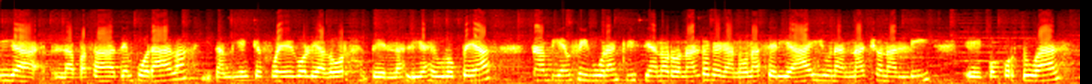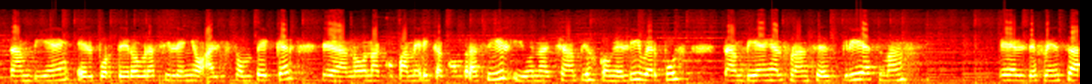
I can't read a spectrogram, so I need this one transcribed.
liga la pasada temporada y también que fue goleador de las ligas europeas. También figuran Cristiano Ronaldo, que ganó una Serie A y una National League eh, con Portugal. También el portero brasileño Alison Becker, que ganó una Copa América con Brasil y una Champions con el Liverpool. También el francés Griezmann, el defensa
